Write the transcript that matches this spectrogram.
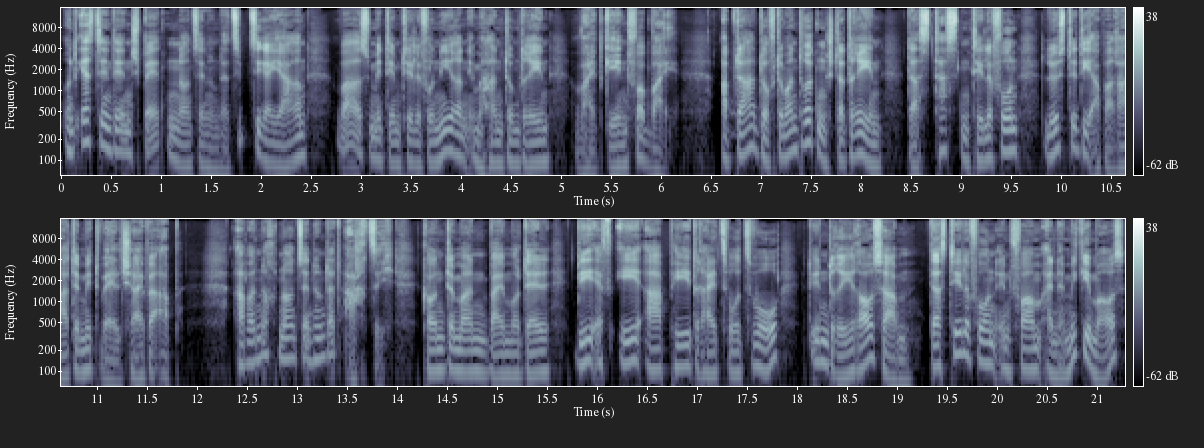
Und erst in den späten 1970er Jahren war es mit dem Telefonieren im Handumdrehen weitgehend vorbei. Ab da durfte man drücken statt drehen. Das Tastentelefon löste die Apparate mit Wählscheibe ab. Aber noch 1980 konnte man beim Modell DFE AP322 den Dreh raushaben. Das Telefon in Form einer Mickey Maus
